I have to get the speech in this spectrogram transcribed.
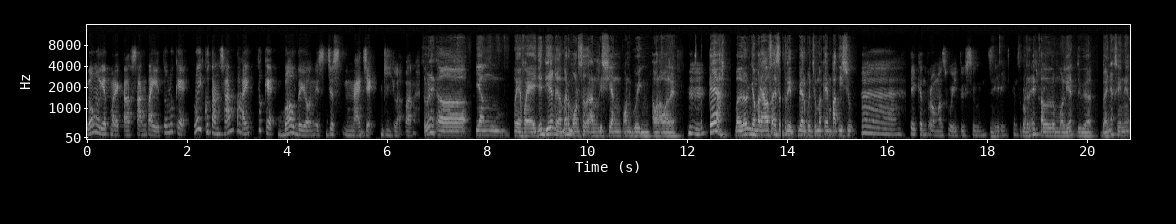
Lo ngelihat mereka santai itu lo kayak lo ikutan santai itu kayak Baldeon is just magic gila parah Sebenarnya eh, yang FYI aja dia gambar Monster Unleashed yang ongoing awal-awalnya. Mm-mm. Ya, Balon gambar Elsa as a treat biarpun cuma kayak empat isu. Ah, taken from us way too soon Hmm. series. From Sebenarnya kalau lo mau lihat juga banyak sih ini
